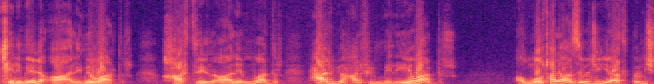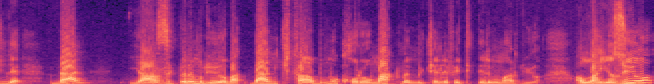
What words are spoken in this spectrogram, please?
Kelimelerin alemi vardır. Harflerin alemi vardır. Her bir harfin meleği vardır. Allah-u Teala Azze ve Celle yaratıkların içinde ben yazdıklarımı diyor. Bak ben kitabımı korumakla mükellef ettiklerim var diyor. Allah yazıyor.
